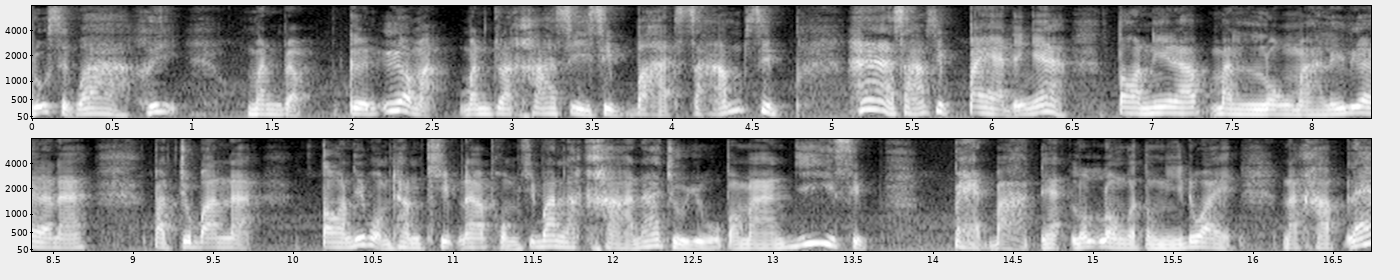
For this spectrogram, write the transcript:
รู้สึกว่าเฮ้ยมันแบบเกินเอื้อมอะ่ะ มันราคา 40 บาท 35 38 อย่างเงี้ย ตอนนี้นะครับ มันลงมาเรื่อยๆแล้วนะ ปัจจุบันอะ ตอนที่ผมทำคลิปนะครับผมคิดว่าราคาน่าจะอยู่ประมาณ 28 บาทเนี่ยลดลงกว่าตรงนี้ด้วยนะครับ และ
